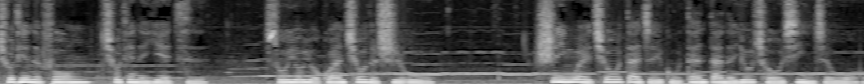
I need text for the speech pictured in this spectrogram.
秋天的风，秋天的叶子，所有有关秋的事物，是因为秋带着一股淡淡的忧愁吸引着我，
